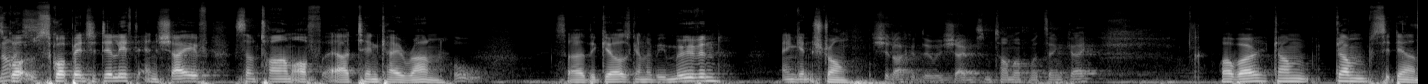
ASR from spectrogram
squat, Nice. squat, bench, and deadlift, and shave some time off our 10k run. Oh, So the girl's going to be moving and getting strong. shit! I could do is shaving some time off my 10k. Well, bro, come come sit down.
